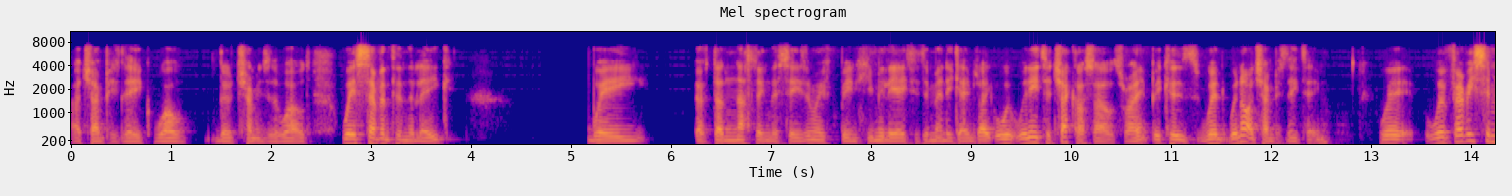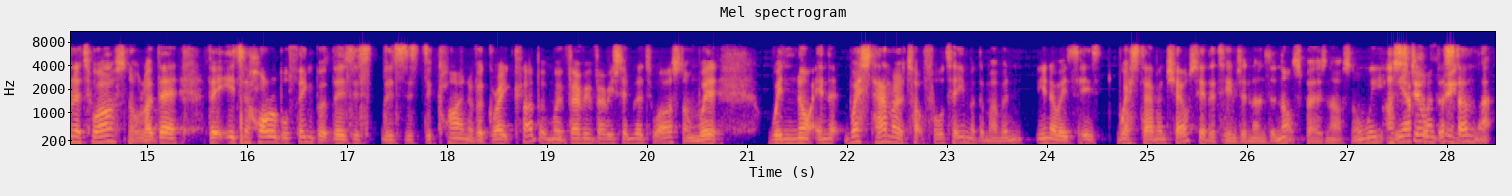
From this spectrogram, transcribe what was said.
are Champions League, well, the champions of the world. We're seventh in the league. We have done nothing this season. We've been humiliated in many games. Like we, we need to check ourselves, right? Because we're we're not a Champions League team. We're we're very similar to Arsenal. Like they're, they it's a horrible thing, but there's this there's this decline of a great club, and we're very very similar to Arsenal. We're we're not in the West Ham are a top four team at the moment. You know, it's it's West Ham and Chelsea are the teams in London, not Spurs and Arsenal. We I we have to understand think- that.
